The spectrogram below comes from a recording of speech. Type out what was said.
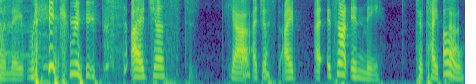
when they rank me. I just yeah, I just I it's not in me to type that. oh,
